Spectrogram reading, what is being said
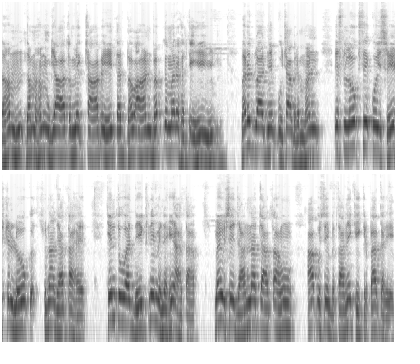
हम ज्ञातमीक्षा भी तद्भवान भक्तमर्हति। भरद्वाज ने पूछा ब्रह्मण इस लोक से कोई श्रेष्ठ लोक सुना जाता है, किंतु वह देखने में नहीं आता। मैं उसे जानना चाहता हूँ, आप उसे बताने की कृपा करें।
